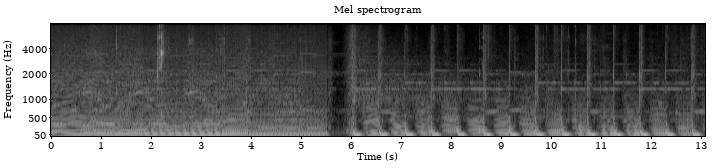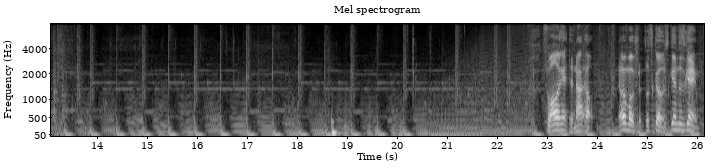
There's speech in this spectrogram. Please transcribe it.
Swallowing it did not help. No emotions. Let's go. Let's get in this game.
